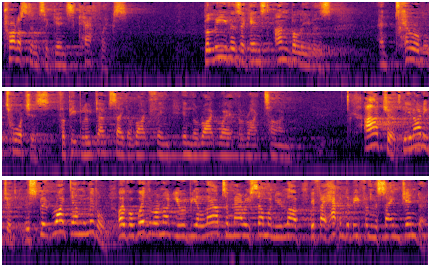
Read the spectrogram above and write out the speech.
Protestants against Catholics. Believers against unbelievers. And terrible tortures for people who don't say the right thing in the right way at the right time. Our church, the Uniting Church, is split right down the middle over whether or not you would be allowed to marry someone you love if they happen to be from the same gender.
